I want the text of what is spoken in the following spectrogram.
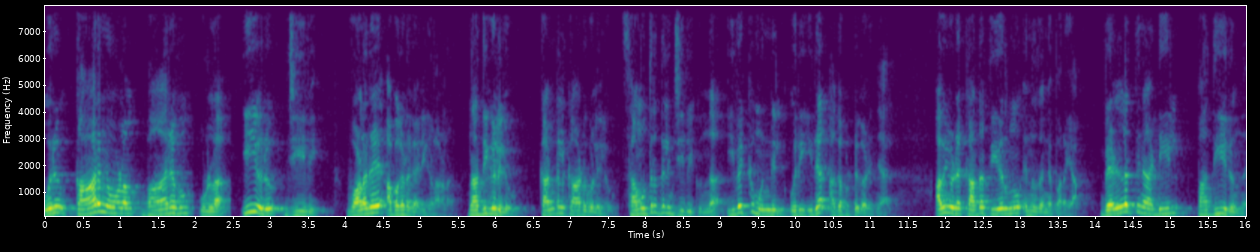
ഒരു കാറിനോളം ഭാരവും ഉള്ള ഈ ഒരു ജീവി വളരെ അപകടകാരികളാണ്. നദികളിലും കണ്ടൽ കാടുകളിലും സമുദ്രത്തിലും ജീവിക്കുന്ന ഇവയ്ക്ക് മുന്നിൽ ഒരു ഇര അകപ്പെട്ടു കഴിഞ്ഞാൽ അവയുടെ കഥ തീർന്നു എന്ന് തന്നെ പറയാം. വെള്ളത്തിനടിയിൽ പതിയിരുന്ന്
